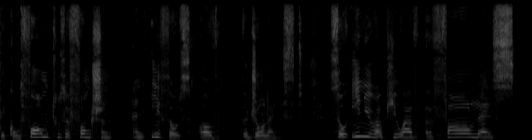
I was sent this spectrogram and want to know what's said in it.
they conform to the function and ethos of a journalist. So in Europe, you have a far less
